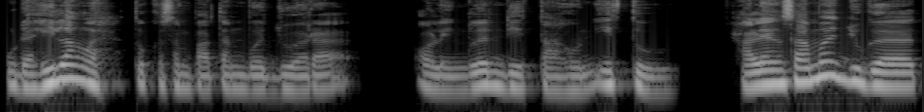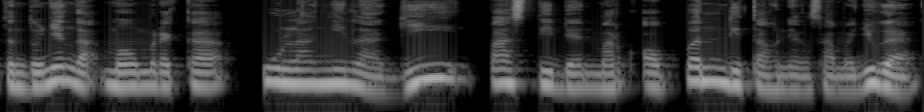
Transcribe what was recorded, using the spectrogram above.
udah hilang lah tuh kesempatan buat juara All England di tahun itu. Hal yang sama juga tentunya nggak mau mereka ulangi lagi pas di Denmark Open di tahun yang sama juga.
